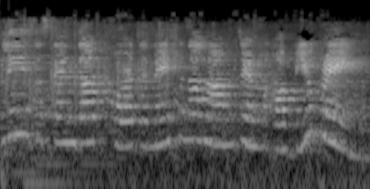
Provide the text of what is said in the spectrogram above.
Please stand up for the national anthem of Ukraine.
